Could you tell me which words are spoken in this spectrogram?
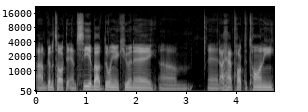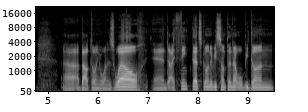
I'm going to talk to MC about doing a Q&A. Um, and I have talked to Tawny uh, about doing one as well. And I think that's going to be something that will be done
